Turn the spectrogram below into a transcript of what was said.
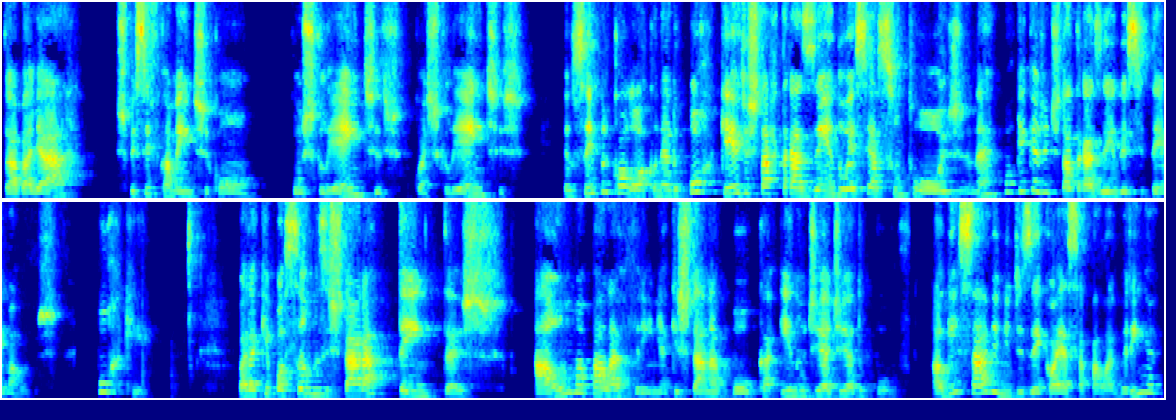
trabalhar especificamente com, com os clientes, com as clientes, eu sempre coloco né, do porquê de estar trazendo esse assunto hoje, né? Por que, que a gente está trazendo esse tema hoje? Por quê? Para que possamos estar atentas a uma palavrinha que está na boca e no dia a dia do povo. Alguém sabe me dizer qual é essa palavrinha?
